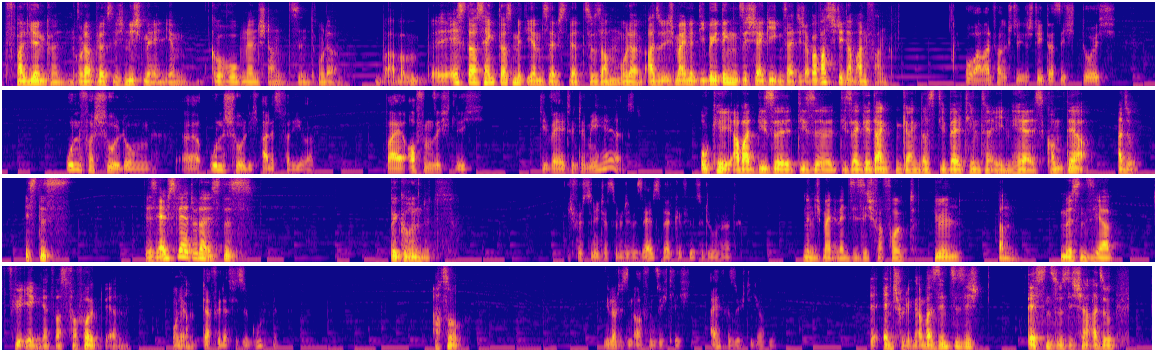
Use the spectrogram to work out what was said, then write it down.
verlieren könnten oder plötzlich nicht mehr in Ihrem gehobenen Stand sind? Oder ist das, hängt das mit Ihrem Selbstwert zusammen? Oder, also ich meine, die bedingen sich ja gegenseitig, aber was steht am Anfang? Oh, am Anfang steht, steht dass ich durch Unverschuldung äh, unschuldig alles verliere. Weil offensichtlich die Welt hinter mir her ist. Okay, aber diese, diese, dieser Gedankengang, dass die Welt hinter ihnen her ist, kommt der, also ist es der Selbstwert oder ist es begründet? Ich wüsste nicht, dass das mit dem Selbstwertgefühl zu tun hat. Nun, ich meine, wenn sie sich verfolgt fühlen, dann müssen sie ja für irgendetwas verfolgt werden. Oder? Ja, dafür, dass ich so gut bin. Ach so. Die Leute sind offensichtlich eifersüchtig auf mich. Äh, Entschuldigung, aber sind Sie sich dessen so sicher? Also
